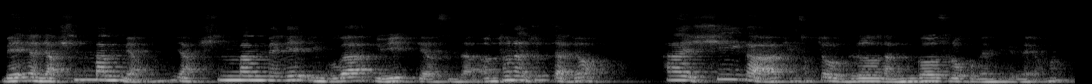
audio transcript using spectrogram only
매년 약 10만 명, 약 10만 명의 인구가 유입되었습니다. 엄청난 숫자죠. 하나의 시가 계속적으로 늘어난 것으로 보면 되겠네요.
